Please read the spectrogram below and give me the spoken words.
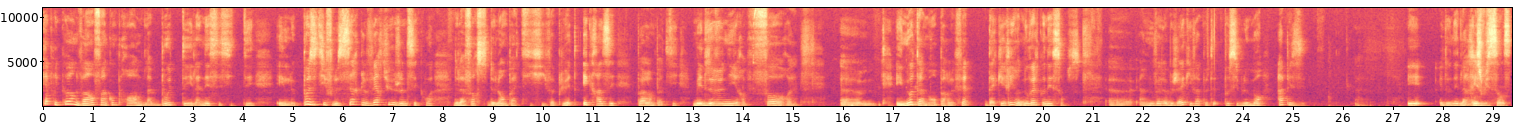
Capricorne va enfin comprendre la beauté, la nécessité et le positif, le cercle vertueux, je ne sais quoi, de la force de l'empathie. Il va plus être écrasé par l'empathie, mais devenir fort, euh, et notamment par le fait d'acquérir une nouvelle connaissance. un nouvel objet qui va peut-être possiblement apaiser et, et, donner de la réjouissance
